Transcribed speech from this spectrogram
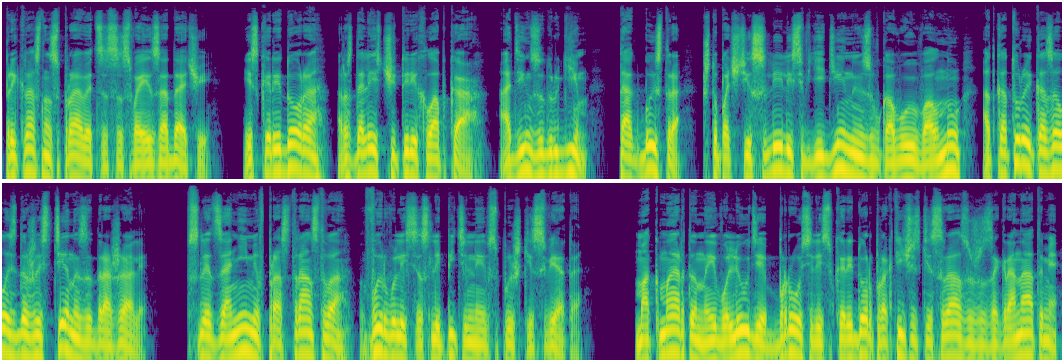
прекрасно справятся со своей задачей. Из коридора раздались четыре хлопка, один за другим, так быстро, что почти слились в единую звуковую волну, от которой, казалось, даже стены задрожали. Вслед за ними в пространство вырвались ослепительные вспышки света. Макмертон и его люди бросились в коридор практически сразу же за гранатами,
